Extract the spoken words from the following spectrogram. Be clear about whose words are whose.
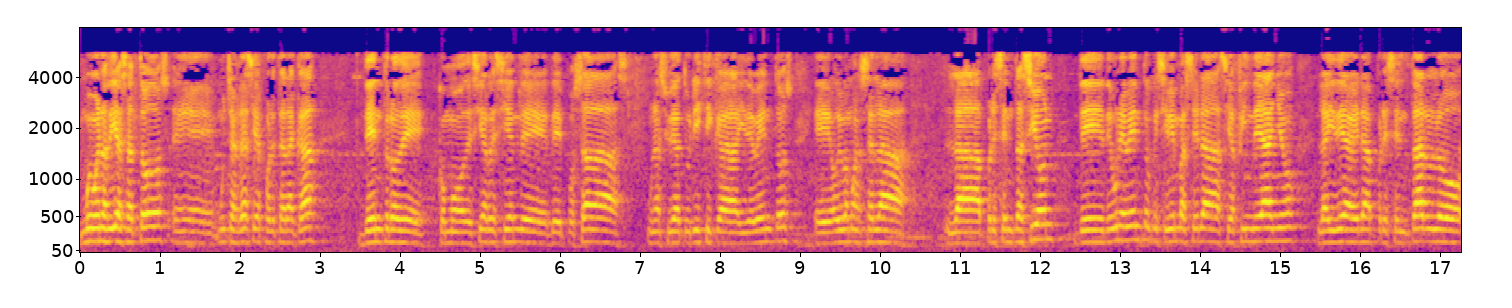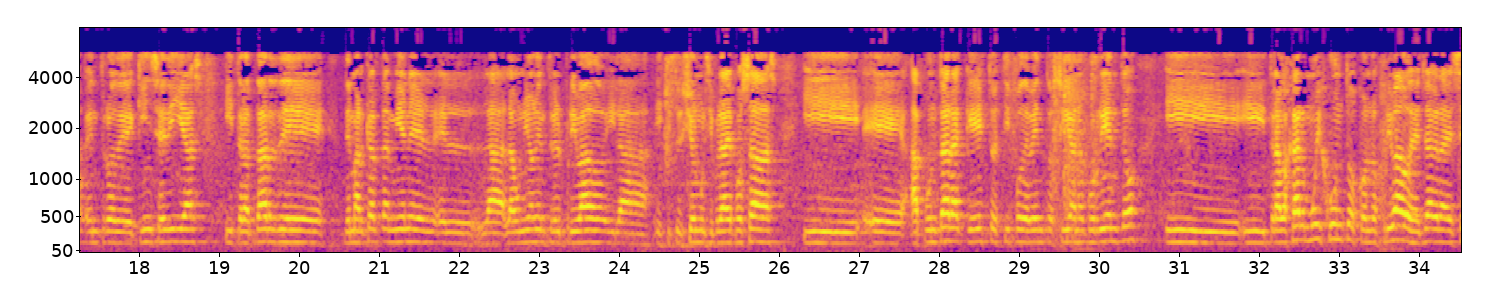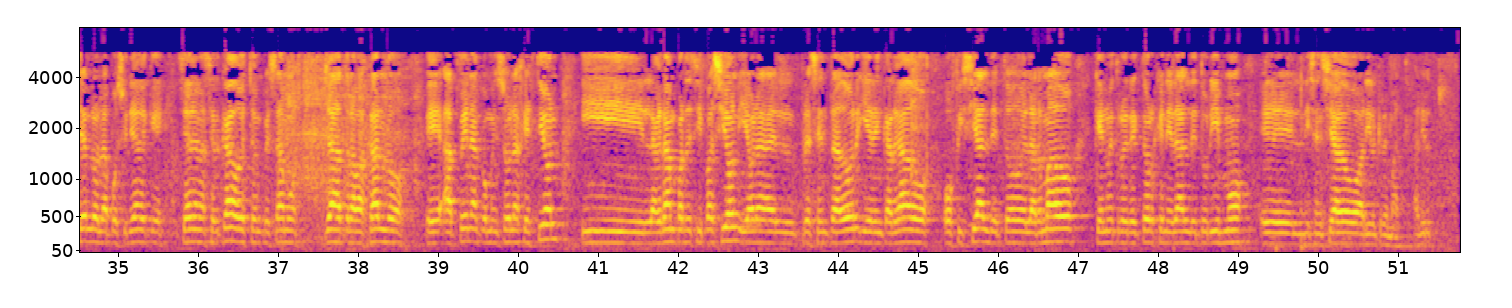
Speaker 1: Muy buenos días a todos. Eh, muchas gracias por estar acá dentro de, como decía recién, de, Posadas, una ciudad turística y de eventos. Eh, hoy vamos a hacer la, presentación de, de, un evento que si bien va a ser hacia fin de año, la idea era presentarlo dentro de 15 días y tratar de, marcar también la, unión entre el privado y la institución municipal de Posadas y eh, apuntar a que estos tipos de eventos sigan ocurriendo y, trabajar muy juntos con los privados, desde ya agradecerlos la posibilidad de que se hayan acercado, esto empezamos ya a trabajarlo eh, apenas comenzó la gestión y la gran participación y ahora el presentador y el encargado oficial de todo el armado, que es nuestro director general de turismo, el licenciado Ariel Cremar. Ariel.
